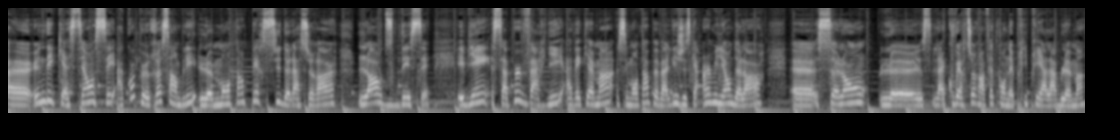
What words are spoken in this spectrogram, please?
euh, une des questions, c'est à quoi peut ressembler le montant perçu de l'assureur lors du décès? Eh bien, ça peut varier. Avec Emma, ces montants peuvent aller jusqu'à 1 million de dollars euh, selon le la couverture en fait qu'on a pris préalablement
